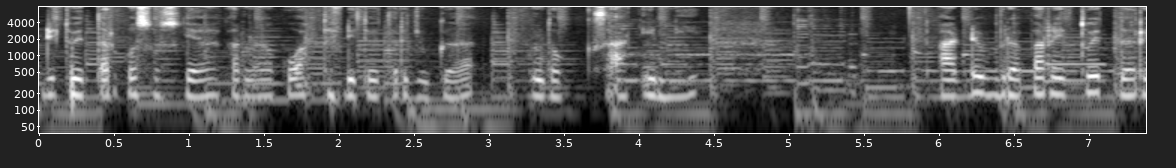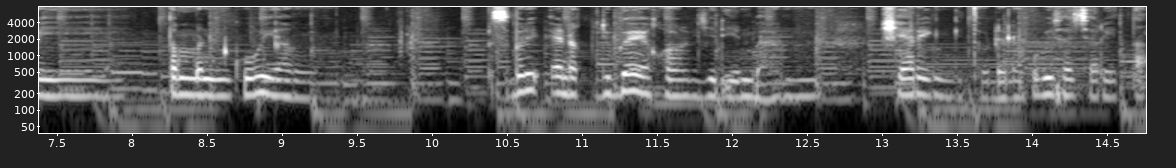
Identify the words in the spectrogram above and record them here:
di Twitter khususnya karena aku aktif di Twitter juga untuk saat ini. Ada beberapa retweet dari temenku yang sebenarnya enak juga ya kalau dijadiin bahan sharing gitu dan aku bisa cerita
